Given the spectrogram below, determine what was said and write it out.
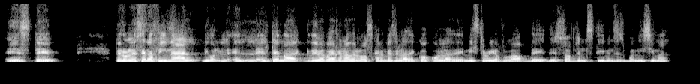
Este, pero la escena final, digo, el, el, tema debió haber ganado el Oscar en vez de la de Coco, la de Mystery of Love de, de Sofjan Stevens es buenísima.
